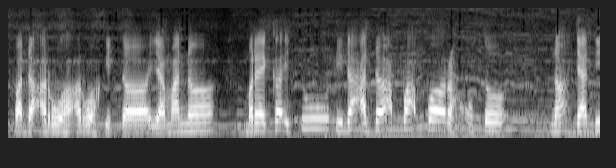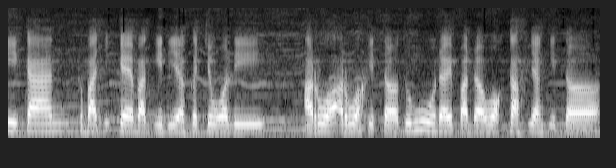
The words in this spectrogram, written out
kepada arwah-arwah kita yang mana mereka itu tidak ada apa-apa untuk nak jadikan kebajikan bagi dia kecuali arwah-arwah kita tunggu daripada wakaf yang kita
